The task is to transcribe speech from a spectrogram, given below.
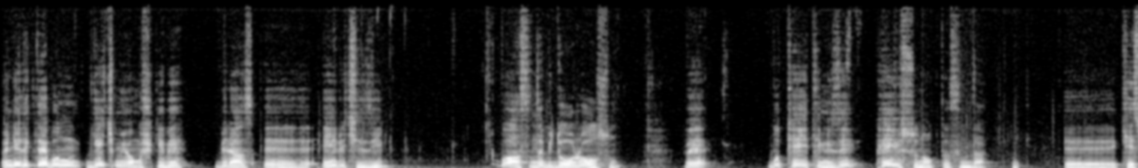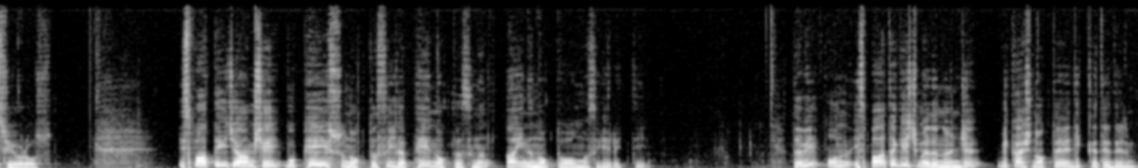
Öncelikle bunun geçmiyormuş gibi biraz e, eğri çizeyim. Bu aslında bir doğru olsun. Ve bu teğetimizi P üssü noktasında e, kesiyor olsun. İspatlayacağım şey bu P üssü noktasıyla P noktasının aynı nokta olması gerektiği. Tabii onun ispata geçmeden önce birkaç noktaya dikkat edelim.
